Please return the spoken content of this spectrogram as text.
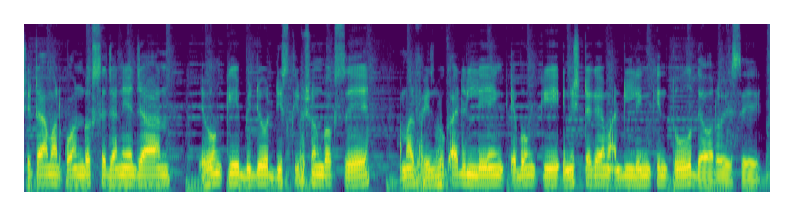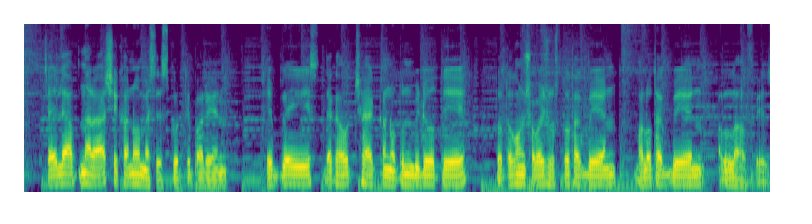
সেটা আমার কমেন্ট বক্সে জানিয়ে যান এবং কি ভিডিওর ডিসক্রিপশন বক্সে আমার ফেসবুক আইডির লিঙ্ক এবং কি ইনস্টাগ্রাম আইডির লিঙ্ক কিন্তু দেওয়া রয়েছে। চাইলে আপনারা সেখানেও মেসেজ করতে পারেন। সেভ গাইস দেখা হচ্ছে একটা নতুন ভিডিওতে ততক্ষণ সবাই সুস্থ থাকবেন, ভালো থাকবেন। আল্লাহ হাফেজ।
